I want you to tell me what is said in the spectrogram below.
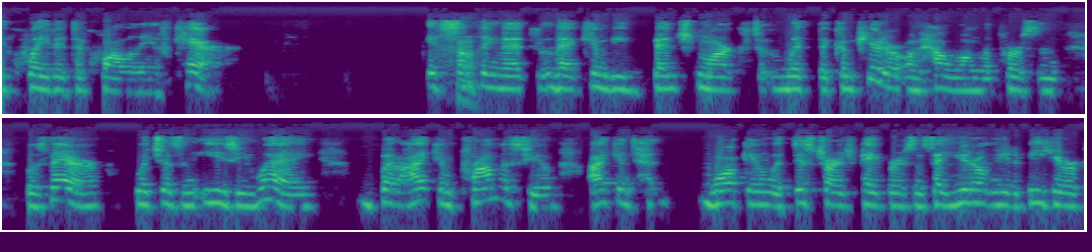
equated to quality of care. It's something that, that can be benchmarked with the computer on how long the person was there, which is an easy way. But I can promise you, I can t- walk in with discharge papers and say, you don't need to be here,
